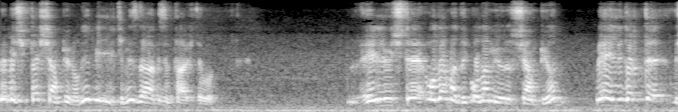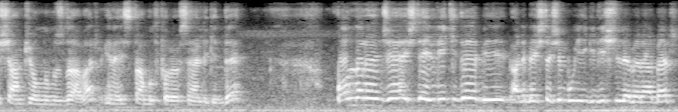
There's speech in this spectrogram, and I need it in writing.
ve Beşiktaş şampiyon oluyor. Bir ilkimiz daha bizim tarihte bu. 53'te olamadık, olamıyoruz şampiyon. Ve 54'te bir şampiyonluğumuz daha var. Yine İstanbul Profesyonel Ligi'nde. Ondan önce işte 52'de bir hani Beşiktaş'ın bu iyi gidişiyle beraber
